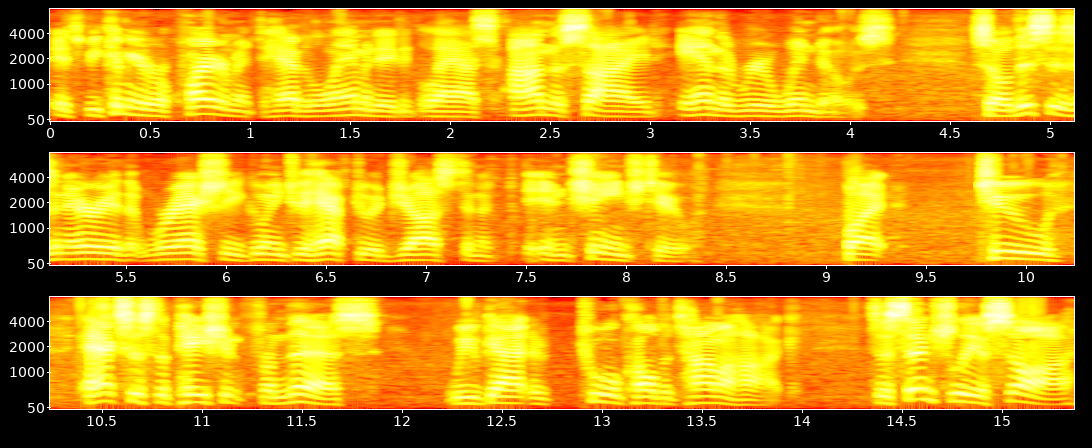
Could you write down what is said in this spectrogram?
it's becoming a requirement to have the laminated glass on the side and the rear windows. So this is an area that we're actually going to have to adjust and, and change to. But to access the patient from this, we've got a tool called a tomahawk. It's essentially a saw,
